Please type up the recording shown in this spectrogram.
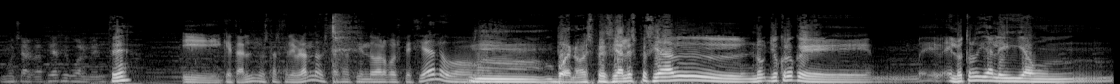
Muchas gracias igualmente. ¿Y qué tal? ¿Lo estás celebrando? ¿Estás haciendo algo especial o...? Mm, bueno, especial, especial. No, yo creo que eh, el otro día leía un-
